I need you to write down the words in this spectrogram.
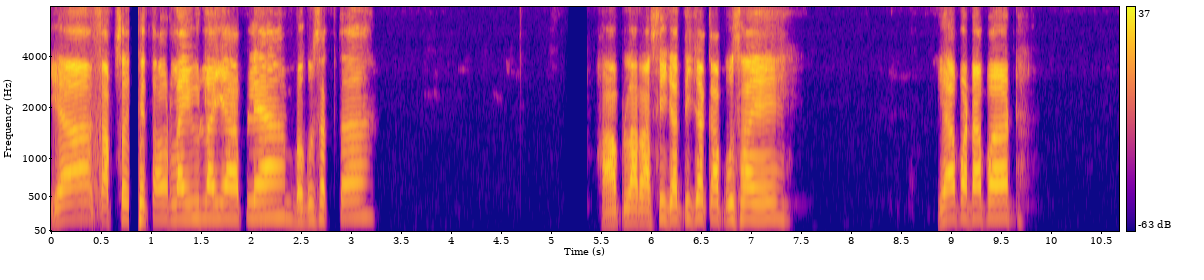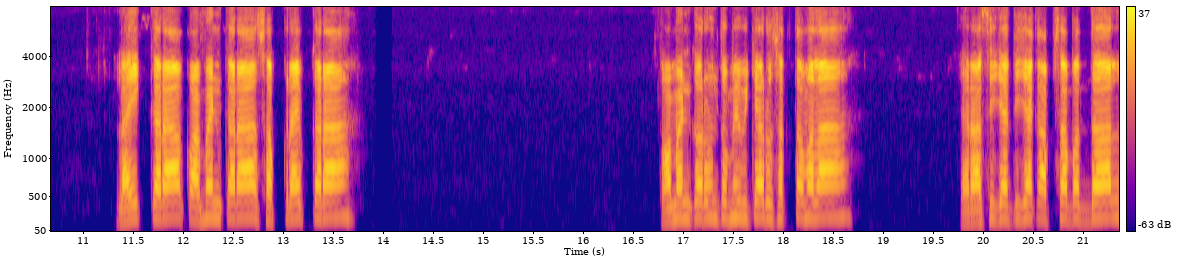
या कापसा शेतावर लाईव्हला या आपल्या. बघू शकता. हा आपला राशी जातीचा कापूस आहे. या पटापट. लाईक करा कॉमेंट करा सबस्क्राईब करा. कॉमेंट करून तुम्ही विचारू शकता मला. या राशी जातीच्या कापसाबद्दल.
